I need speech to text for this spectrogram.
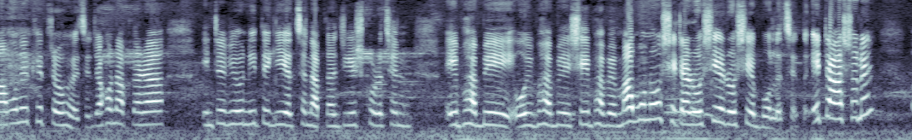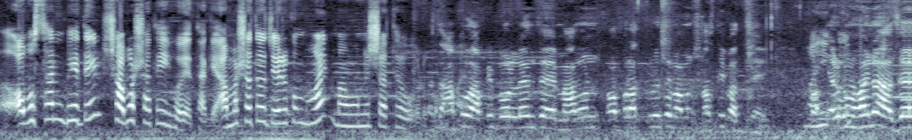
মামুনের ক্ষেত্রেও হয়েছে। যখন আপনারা ইন্টারভিউ নিতে গিয়েছেন আপনারা জিজ্ঞেস করেছেন এইভাবে ওইভাবে সেইভাবে মামুনও সেটা রসিয়ে রসিয়ে বলেছে। তো এটা আসলে অবস্থান ভেদে সবার সাথেই হয়ে থাকে। আমার সাথেও যেরকম হয় মামুনের সাথেও আচ্ছা, আপু আপনি বললেন যে মামুন অপরাধ করেছে মামুন শাস্তি পাচ্ছে। এরকম হয় না যে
